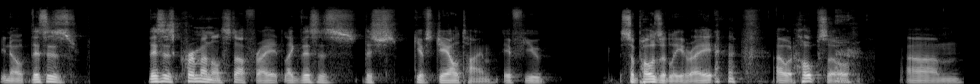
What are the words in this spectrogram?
you know, this is this is criminal stuff, right? Like, this is this gives jail time if you supposedly, right? I would hope so. Um,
